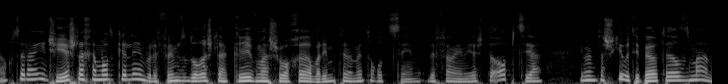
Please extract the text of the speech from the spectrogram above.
אני רוצה להגיד שיש לכם עוד כלים, ולפעמים זה דורש להקריב משהו אחר, אבל אם אתם באמת רוצים, לפעמים יש את האופציה, אם הם תשקיעו טיפה יותר זמן.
